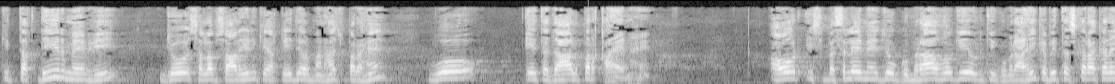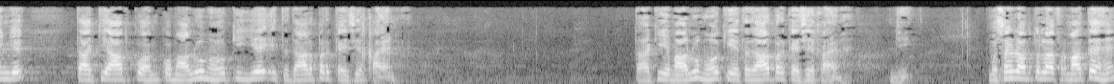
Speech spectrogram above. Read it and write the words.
کہ تقدیر میں بھی جو صلب صالحین کے عقیدے اور منہج پر ہیں، وہ اعتدال پر قائم ہیں۔ اور اس مسئلے میں جو گمراہ ہوگے، ان کی گمراہی کا بھی تذکرہ کریں گے تاکہ آپ کو، ہم کو معلوم ہو کہ یہ اعتدال پر کیسے قائم ہے تاکہ یہ معلوم ہو کہ اعتدال پر کیسے قائم ہے جی۔ مسلم رحمۃ اللہ فرماتے ہیں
